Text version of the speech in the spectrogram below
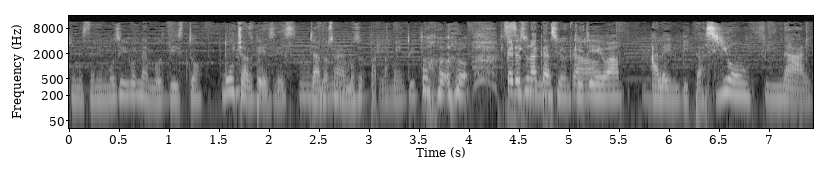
quienes tenemos hijos la hemos visto muchas veces, ya no sabemos el parlamento y todo, pero es una canción que lleva a la invitación final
